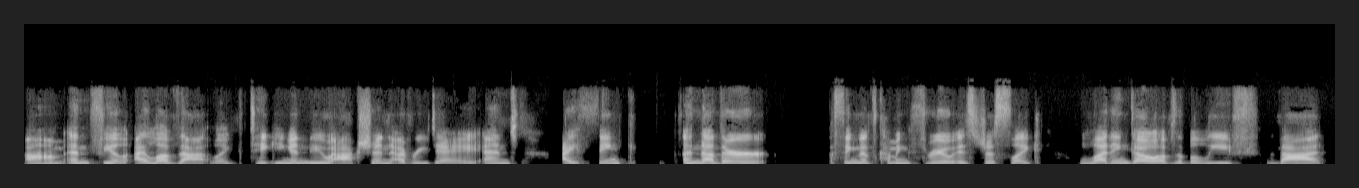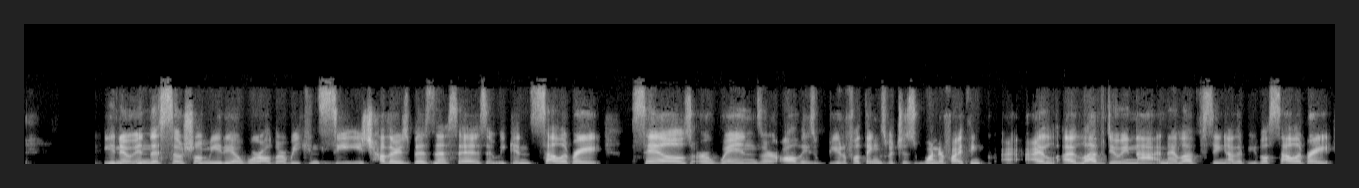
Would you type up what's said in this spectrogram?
Um, and feel I love that, like taking a new action every day. And I think another thing that's coming through is just like letting go of the belief that you know, in this social media world where we can see each other's businesses and we can celebrate sales or wins or all these beautiful things, which is wonderful. I think I, I, I love doing that and I love seeing other people celebrate.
